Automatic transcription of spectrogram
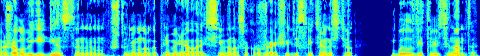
Пожалуй, единственным, что немного примеряло Семена с окружающей действительностью, был вид лейтенанта.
